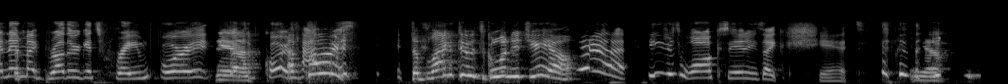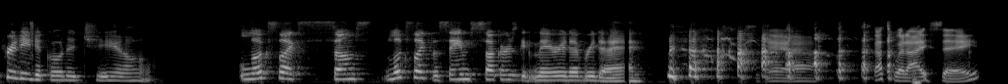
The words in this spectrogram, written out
And then my brother gets framed for it. Yeah. Of course. of course. The black dude's going to jail. Yeah. He just walks in. He's like, shit. Yeah. Pretty to go to jail. looks like some looks like the same suckers get married every day. Yeah. That's what I say.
